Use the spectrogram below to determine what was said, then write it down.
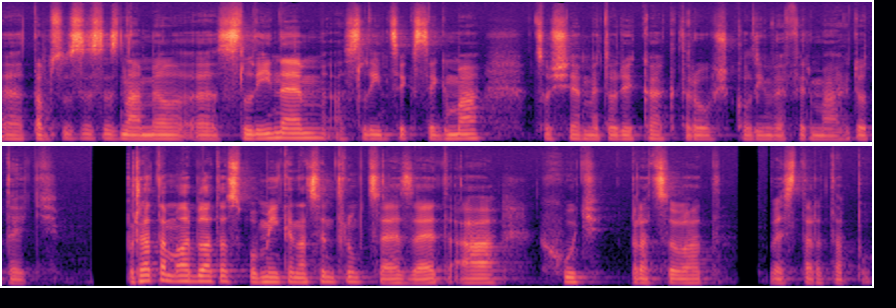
Eh, tam jsem se seznámil eh, s Leanem a s Lean Six Sigma, což je metodika, kterou školím ve firmách doteď. Pořád tam ale byla ta vzpomínka na Centrum CZ a chuť pracovat ve startupu.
